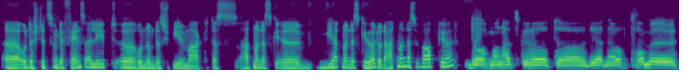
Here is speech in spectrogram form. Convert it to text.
äh, Unterstützung der Fans erlebt äh, rund um das Spiel, Marc? Das hat man das, äh, wie hat man das gehört oder hat man das überhaupt gehört? Doch, man hat's gehört. Äh, die hatten ja auch Trommel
